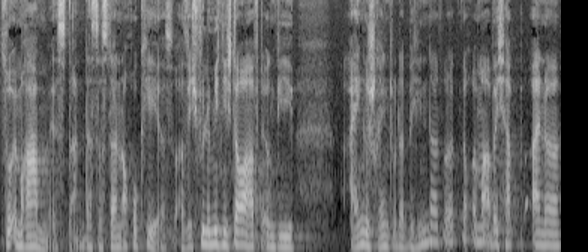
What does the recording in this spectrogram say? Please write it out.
so im Rahmen ist dann, dass das dann auch okay ist. Also ich fühle mich nicht dauerhaft irgendwie eingeschränkt oder behindert oder wie auch immer, aber ich habe eine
